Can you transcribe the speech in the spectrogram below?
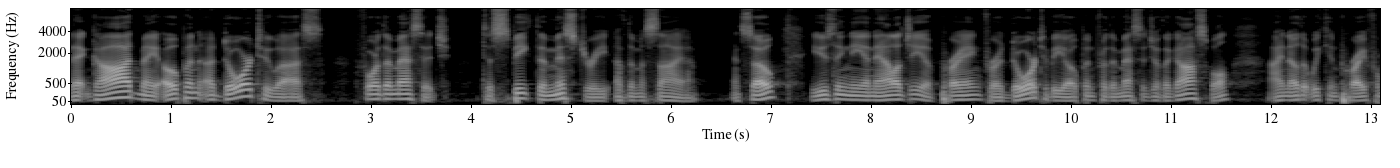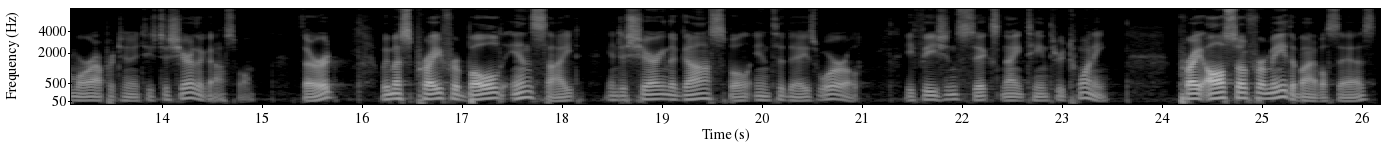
that God may open a door to us for the message to speak the mystery of the Messiah. And so, using the analogy of praying for a door to be open for the message of the gospel, I know that we can pray for more opportunities to share the gospel. Third, we must pray for bold insight into sharing the gospel in today's world. Ephesians 6 19 through 20. Pray also for me, the Bible says,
